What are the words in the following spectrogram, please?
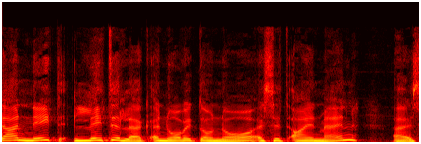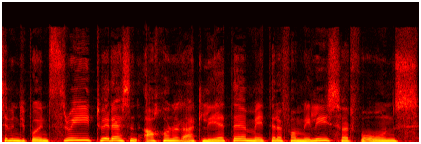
Dan net letterlik 'n naweek daarna is dit Ironman. Uh 70.3 2800 atlete met hulle families wat vir ons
